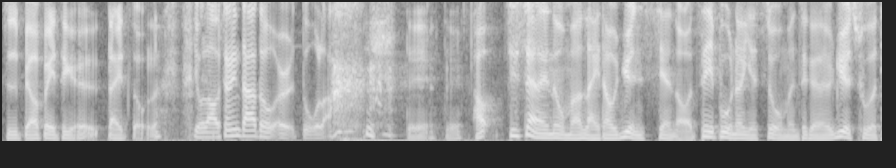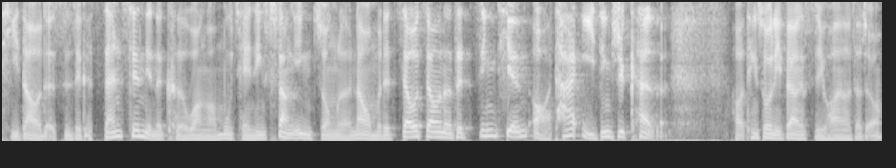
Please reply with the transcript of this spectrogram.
就是不要被这个带走了。有了，我相信大家都有耳朵啦。对对，好，接下来呢，我们要来到院线哦。这一部呢，也是我们这个月初有提到的，是这个三千年的渴望哦，目前已经上映中了。那我们的娇娇呢，在今天哦，她已经去看了。好，听说你非常喜欢啊这种。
